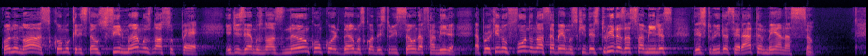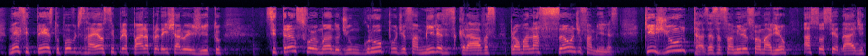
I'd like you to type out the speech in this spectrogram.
Quando nós, como cristãos, firmamos nosso pé e dizemos nós não concordamos com a destruição da família, é porque no fundo nós sabemos que destruídas as famílias, destruída será também a nação. Nesse texto, o povo de Israel se prepara para deixar o Egito, se transformando de um grupo de famílias escravas para uma nação de famílias, que juntas essas famílias formariam a sociedade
